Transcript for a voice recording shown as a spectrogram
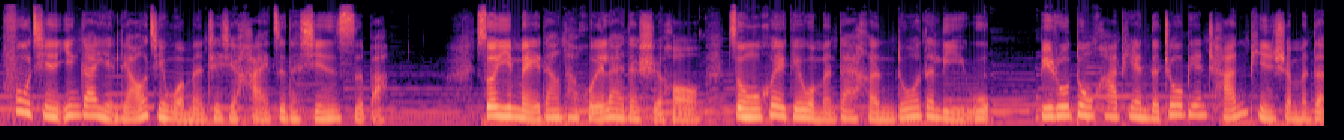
父亲应该也了解我们这些孩子的心思吧，所以每当他回来的时候，总会给我们带很多的礼物，比如动画片的周边产品什么的。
